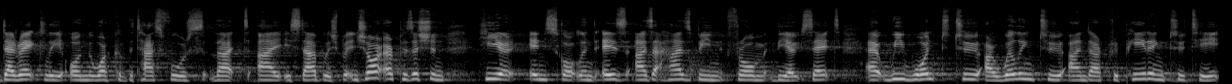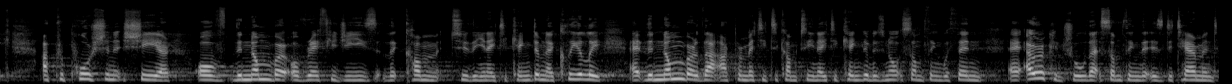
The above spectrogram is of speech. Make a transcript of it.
directly on the work of the task force that I established. But in short, our position here in Scotland is, as it has been from the outset, uh, we want to, are willing to and are preparing to take a proportionate share of the number of refugees that come to the United Kingdom. Now, clearly, uh, the number that are permitted to come to the United Kingdom is not something within uh, our control. That's something that is determined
